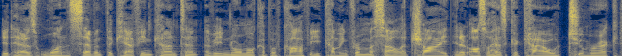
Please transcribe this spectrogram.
It has one seventh the caffeine content of a normal cup of coffee coming from masala chai, and it also has cacao, turmeric,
